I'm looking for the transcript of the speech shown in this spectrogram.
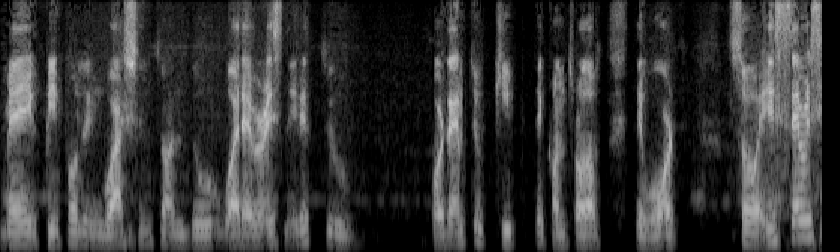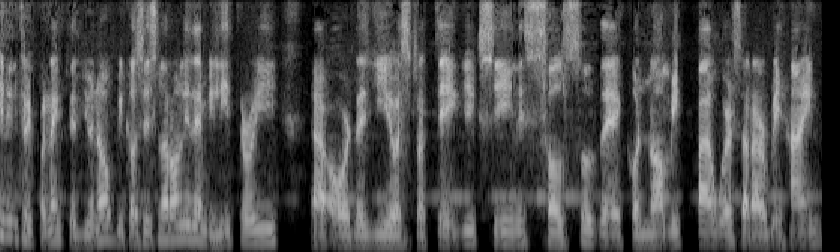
make people in Washington do whatever is needed to for them to keep the control of the world. So it's everything interconnected, you know, because it's not only the military uh, or the geostrategic scene, it's also the economic powers that are behind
